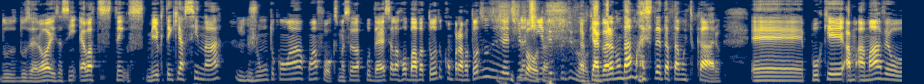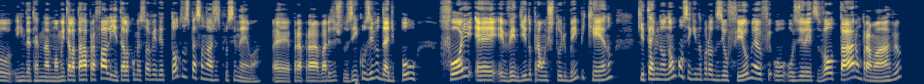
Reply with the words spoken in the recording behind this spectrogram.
dos, dos heróis, assim, ela tem- meio que tem que assinar Uhum. junto com a, com a Fox. Mas se ela pudesse, ela roubava todo, comprava todos os direitos de volta. tinha tudo de É volta. porque agora não dá mais, deve estar muito caro. É, porque a, a Marvel, em determinado momento, ela tava para falir, então ela começou a vender todos os personagens pro cinema, é, para vários estúdios. Inclusive o Deadpool foi é, vendido para um estúdio bem pequeno, que terminou não conseguindo produzir o filme, aí o o- os direitos voltaram para Marvel.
